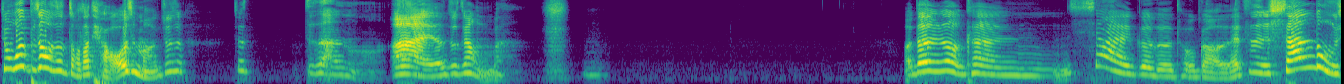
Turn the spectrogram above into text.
就我也不知道找他调什么，就是就就这样，哎，就这样吧。嗯，好的，让我看。下一个的投稿来自山路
